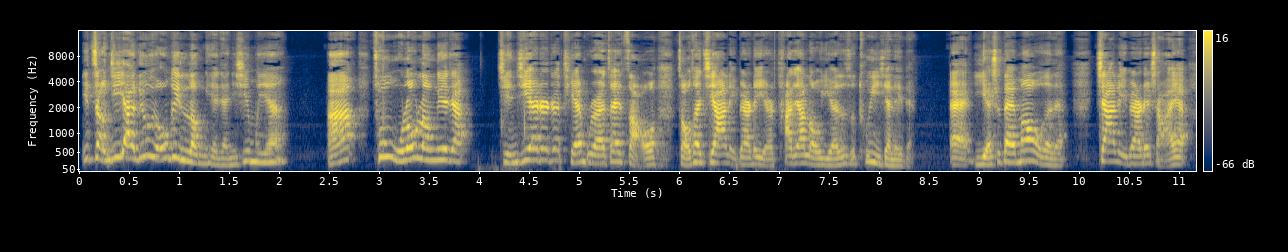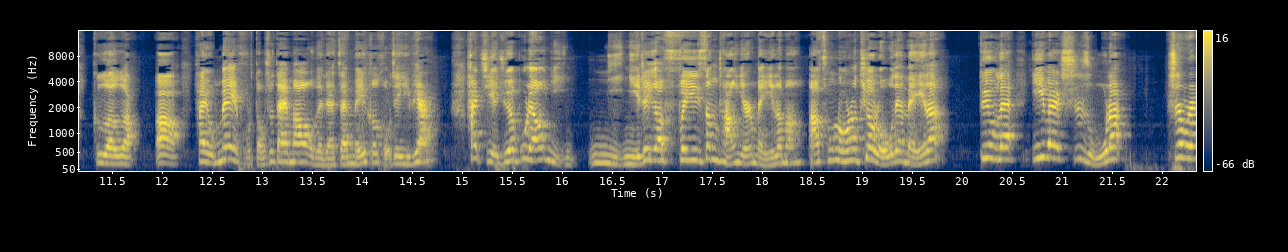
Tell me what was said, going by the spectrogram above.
你整急眼，刘勇给你扔下去，你信不信？啊，从五楼扔下去。紧接着，这田波再找找他家里边的人，他家老爷子是退下来的，哎，也是戴帽子的。家里边的啥呀，哥哥啊，还有妹夫都是戴帽子的，在梅河口这一片，还解决不了你你你这个非正常人没了吗？啊，从楼上跳楼的没了，对不对？意外失足了，是不是？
